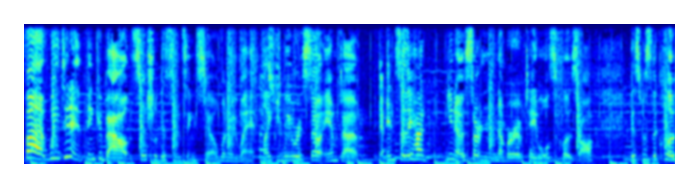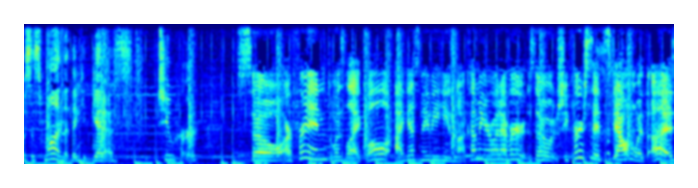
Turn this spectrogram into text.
But we didn't think about social distancing still when we went. That's like true. we were so amped up. Yeah. And so they had, you know, a certain number of tables closed off. This was the closest one that they could get us to her. So our friend was like, Well, I guess maybe he's not coming or whatever. So she first sits down with us,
